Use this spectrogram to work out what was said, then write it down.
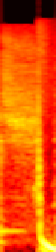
Switch.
